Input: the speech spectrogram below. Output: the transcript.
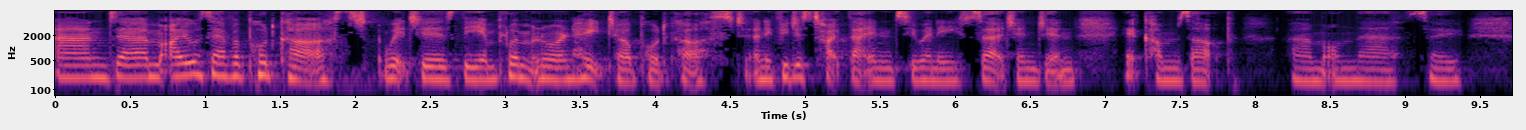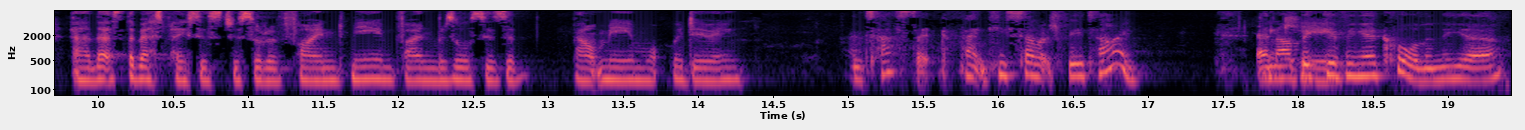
And um, I also have a podcast, which is the Employment Law and HR podcast. And if you just type that into any search engine, it comes up um, on there. So uh, that's the best places to sort of find me and find resources about me and what we're doing. Fantastic. Thank you so much for your time. And Thank I'll be giving a call in a year.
